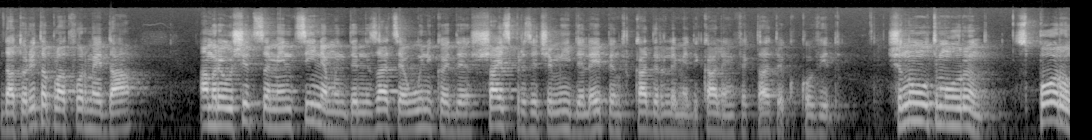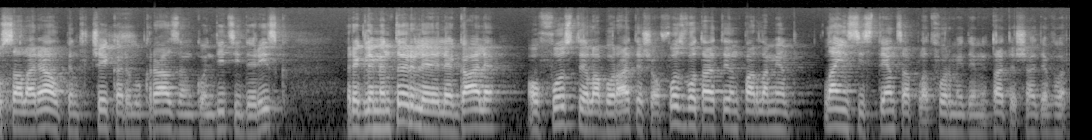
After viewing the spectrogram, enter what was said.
datorită platformei DA, am reușit să menținem indemnizația unică de 16.000 de lei pentru cadrele medicale infectate cu COVID. Și în ultimul rând, sporul salarial pentru cei care lucrează în condiții de risc, reglementările legale au fost elaborate și au fost votate în Parlament la insistența Platformei Demnitate și Adevăr.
